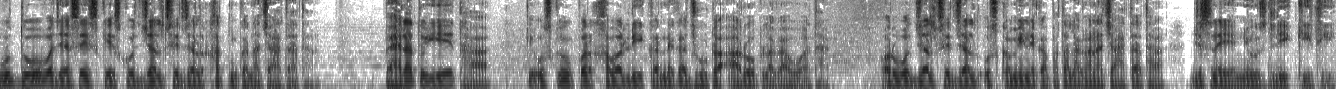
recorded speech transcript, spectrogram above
वो दो वजह से इस केस को जल्द से जल्द खत्म करना चाहता था। पहला तो ये था कि उसके ऊपर खबर लीक करने का झूठा आरोप लगा हुआ था और वो जल्द से जल्द उस कमीने का पता लगाना चाहता था जिसने ये न्यूज़ लीक की थी।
